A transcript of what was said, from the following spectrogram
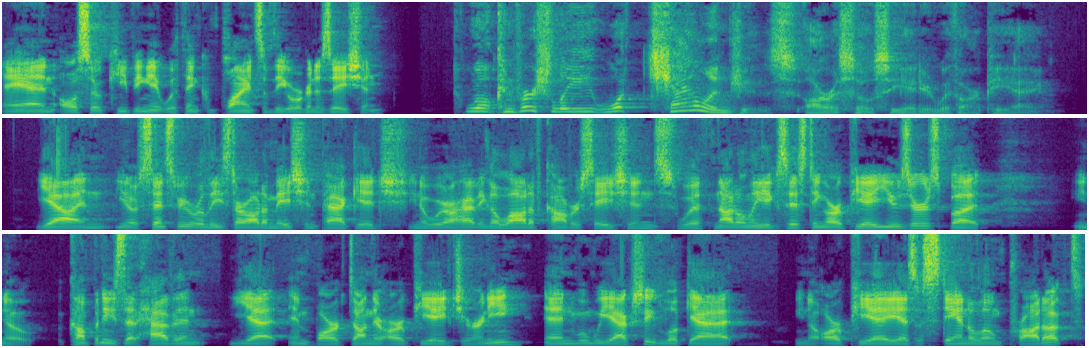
and also keeping it within compliance of the organization. Well conversely what challenges are associated with rpa yeah and you know since we released our automation package you know we are having a lot of conversations with not only existing rpa users but you know companies that haven't yet embarked on their RPA journey. And when we actually look at, you know, RPA as a standalone product,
